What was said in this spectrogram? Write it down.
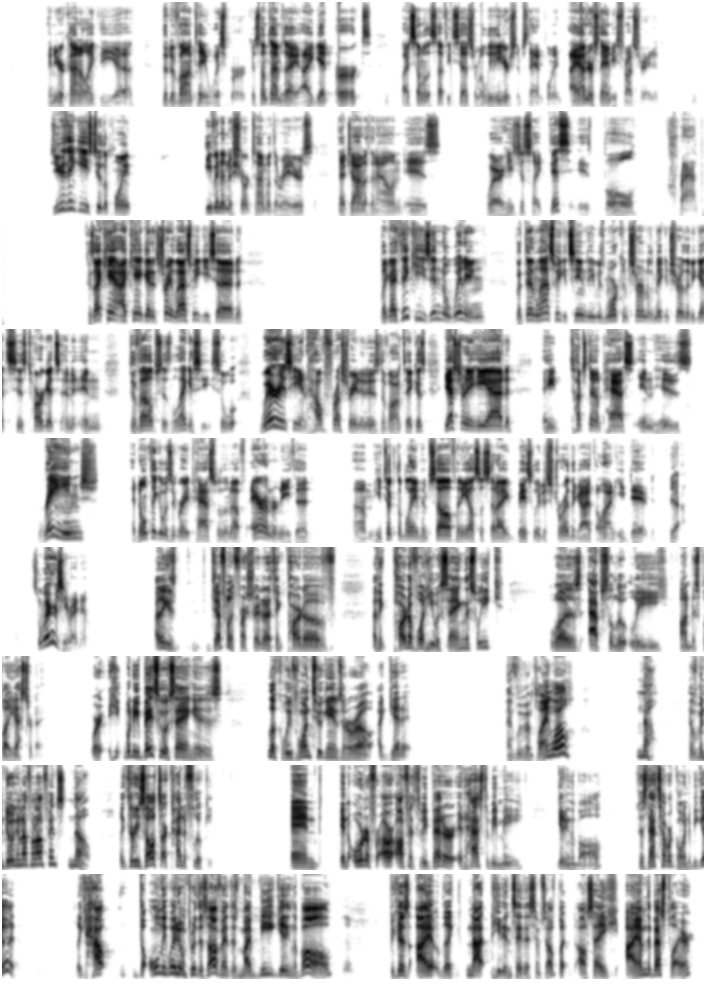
and you're kind of like the uh, the Davante whisperer. Because sometimes I I get irked by some of the stuff he says from a leadership standpoint. I understand he's frustrated. Do you think he's to the point, even in a short time with the Raiders, that Jonathan Allen is where he's just like, this is bull crap? Because I can't I can't get it straight. Last week he said, like I think he's into winning, but then last week it seemed he was more concerned with making sure that he gets his targets and and develops his legacy. So Well- where is he and how frustrated is Davante? Because yesterday he had a touchdown pass in his range. I don't think it was a great pass with enough air underneath it. Um, he took the blame himself, and he also said, "I basically destroyed the guy at the line." He did. Yeah. So where is he right now? I think he's definitely frustrated. I think part of I think part of what he was saying this week was absolutely on display yesterday. Where he what he basically was saying is, look, we've won two games in a row. I get it. Have we been playing well? No. Have we been doing enough on offense? No. Like the results are kind of fluky. And in order for our offense to be better, it has to be me getting the ball because that's how we're going to be good. Like how the only way to improve this offense is by me getting the ball Yep. Because I like not he didn't say this himself, but I'll say I am the best player.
